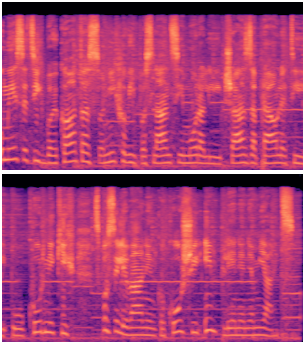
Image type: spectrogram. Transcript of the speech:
V mesecih bojkota so njihovi poslanci morali čas zapravljati v kurnikih s poseljevanjem kokoši in plenjenjem jajc.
